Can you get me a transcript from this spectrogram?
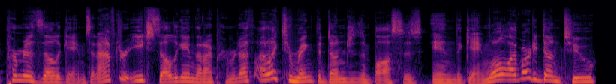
permadeath Zelda games, and after each Zelda game that I permadeath, I like to rank the dungeons and bosses in the game. Well, I've already done two.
